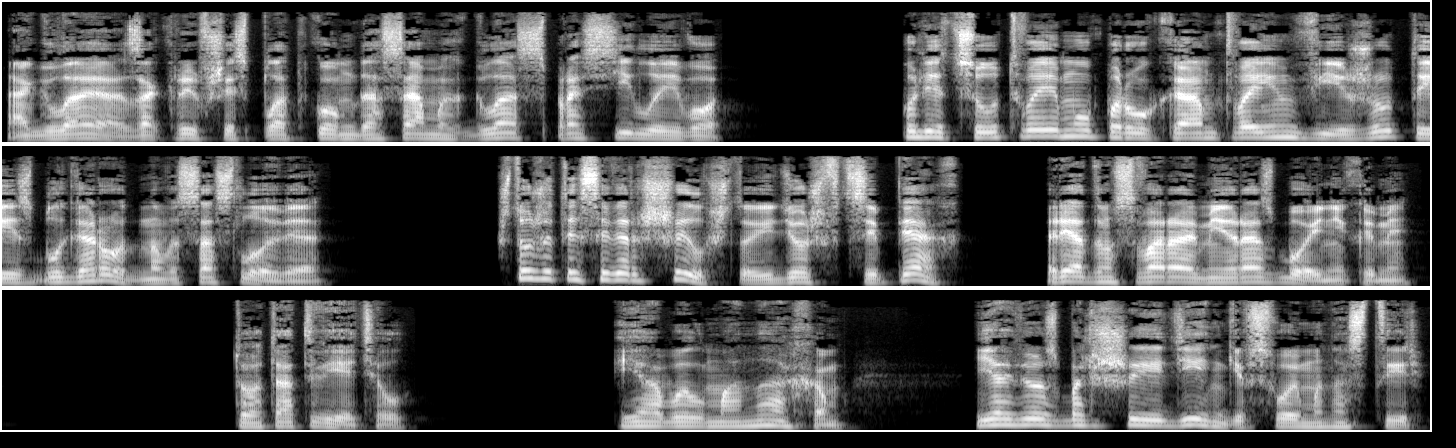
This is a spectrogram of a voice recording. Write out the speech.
Аглая, закрывшись платком до самых глаз, спросила его, по лицу твоему, по рукам твоим вижу, ты из благородного сословия. Что же ты совершил, что идешь в цепях рядом с ворами и разбойниками?» Тот ответил, «Я был монахом, я вез большие деньги в свой монастырь,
